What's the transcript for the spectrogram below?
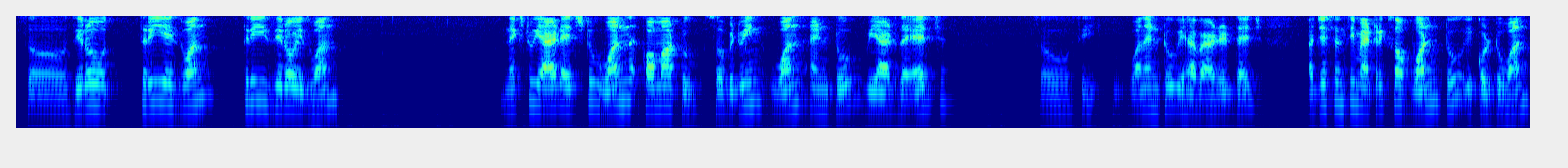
so 0 3 is 1 3 0 is 1 next we add edge to 1 comma 2 so between 1 and 2 we add the edge. So see 1 and 2 we have added the edge. Adjacency matrix of 1 2 equal to 1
